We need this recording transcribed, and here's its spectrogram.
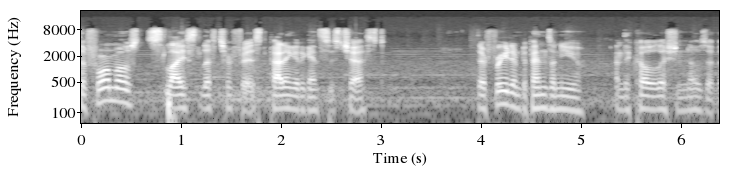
The foremost slice lifts her fist, patting it against his chest. Their freedom depends on you, and the coalition knows it.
